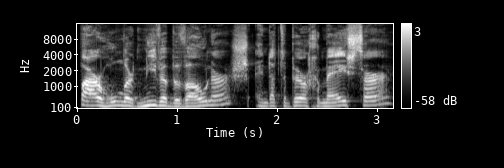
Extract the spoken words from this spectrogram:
paar honderd nieuwe bewoners... en dat de burgemeester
